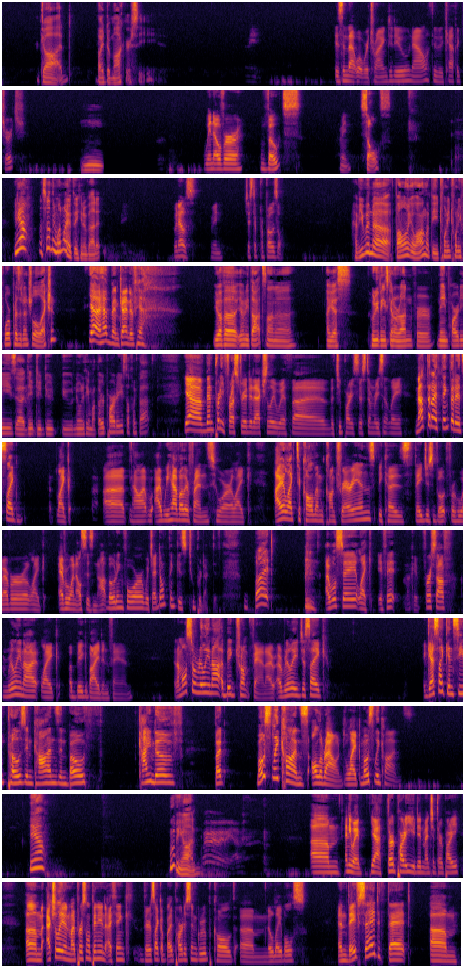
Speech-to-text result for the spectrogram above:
God by democracy? I mean, isn't that what we're trying to do now through the Catholic Church? Mm. Win over votes. I mean, souls. Yeah, that's certainly one way of thinking about it. Who knows? I mean, just a proposal. Have you been uh, following along with the 2024 presidential election? Yeah, I have been kind of. Yeah. You have uh, you have any thoughts on uh, I guess who do you think is going to run for main parties? Uh, do, do do do you know anything about third parties stuff like that? Yeah, I've been pretty frustrated actually with uh, the two party system recently. Not that I think that it's like like uh, now I, I we have other friends who are like I like to call them contrarians because they just vote for whoever like everyone else is not voting for, which I don't think is too productive. But I will say, like, if it okay, first off, I'm really not like a big Biden fan. And I'm also really not a big Trump fan. I, I really just like I guess I can see pros and cons in both, kind of. But mostly cons all around. Like mostly cons. Yeah, moving on. Um. Anyway, yeah. Third party. You did mention third party. Um. Actually, in my personal opinion, I think there's like a bipartisan group called um, No Labels, and they've said that um,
